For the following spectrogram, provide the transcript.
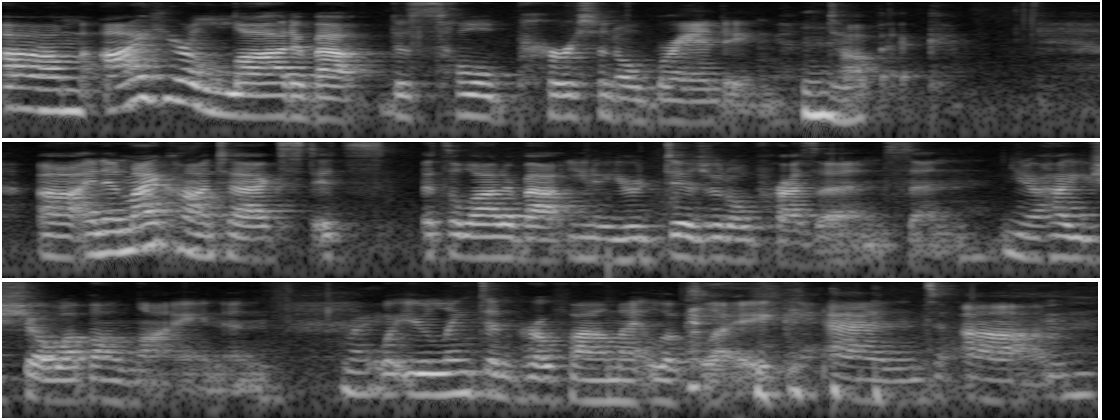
um, I hear a lot about this whole personal branding topic, uh, and in my context, it's it's a lot about you know your digital presence and you know how you show up online and Right. what your LinkedIn profile might look like and um,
